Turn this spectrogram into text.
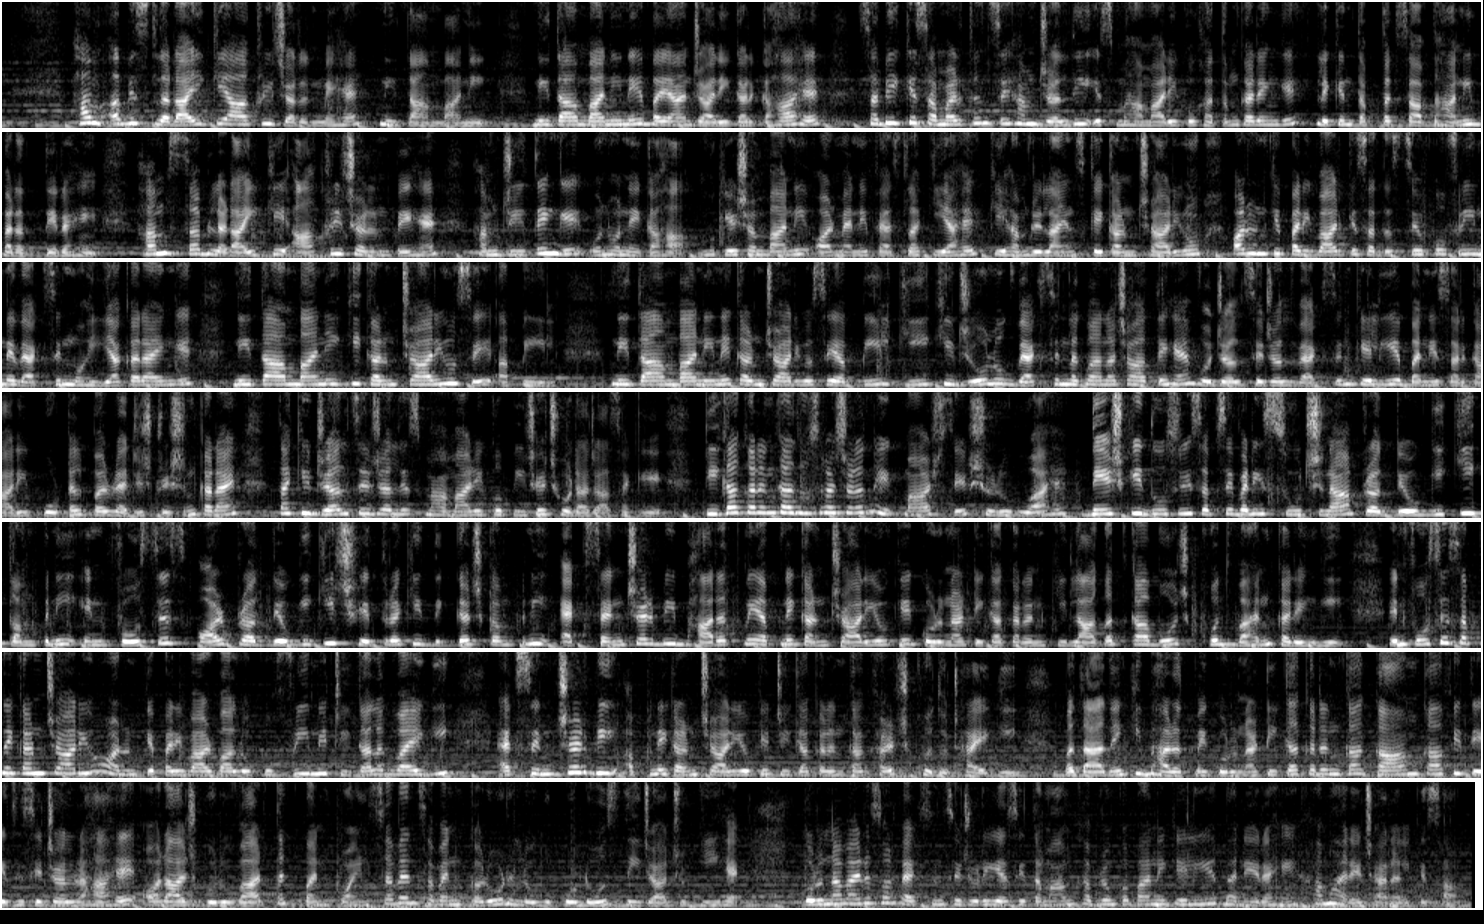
हम अब इस लड़ाई के आखिरी चरण में है, नीता अंबानी। नीता अंबानी ने बयान जारी कर कहा है, सभी के समर्थन से हम जल्दी इस महामारी को खत्म करेंगे, लेकिन तब तक सावधानी बरतते रहें। हम सब लड़ाई के आखिरी चरण पे हैं। हम जीतेंगे, उन्होंने कहा। मुकेश अंबानी और मैंने फैसला किया है कि हम रिलायंस के कर्मचारियों और उनके परिवार के सदस्यों को फ्री में वैक्सीन मुहैया कराएँगे। नीता अंबानी की कर्मचारियों से अपील। नीता अंबानी ने कर्मचारियों से अपील की कि जो लोग वैक्सीन लगवाना चाहते हैं, वो जल्द से जल्द वैक्सीन के लिए बने सरकारी पोर्टल पर रजिस्ट्रेशन कराएँ, ताकि जल्द से जल्द इस महामारी को पीछे छोड़ा जा सके। टीकाकरण का दूसरा चरण एक मार्च से शुरू हुआ है। देश की दूसरी सबसे बड़ी सूचना प्रौद्योगिकी कंपनी इन्फोसिस और प्रौद्योगिकी क्षेत्र की दिग्गज कंपनी एक्सेंचर भी भारत में अपने कर्मचारियों के कोरोना टीकाकरण की लागत का बोझ खुद वहन करेंगी। इन्फोसिस अपने कर्मचारियों और उनके परिवार वालों को फ्री में टीका लगवाएगी। एक्सेंचर भी अपने कर्मचारियों के टीकाकरण का खर्च खुद उठाएगी। बता दें कि भारत में कोरोना टीकाकरण का काम काफ़ी तेज़ी से चल रहा है और आज गुरुवार तक 1.77 करोड़ लोगों को डोज दी जा चुकी है। कोरोना वायरस और वैक्सीन से जुड़ी ऐसी तमाम खबरों को पाने के लिए बने रहें हमारे चैनल के साथ।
